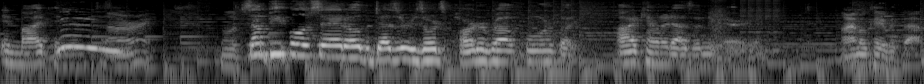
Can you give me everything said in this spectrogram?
In my opinion. Alright. Well, let's Some people have said, "Oh, the desert resort's part of Route 4, but I count it as a new area. I'm okay with that.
